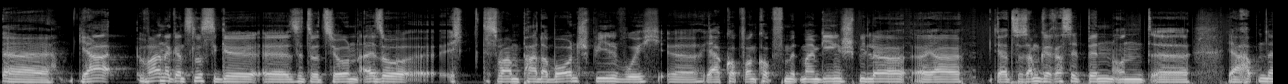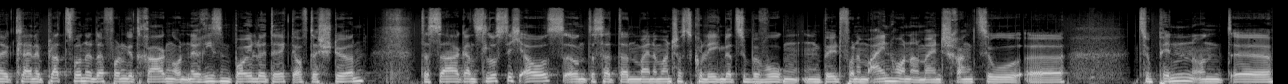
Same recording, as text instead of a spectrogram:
Äh, ja, war eine ganz lustige äh, Situation. Also ich, das war ein Paderborn-Spiel, wo ich äh, ja Kopf an Kopf mit meinem Gegenspieler äh, ja, ja zusammengerasselt bin und äh, ja habe eine kleine Platzwunde davon getragen und eine Riesenbeule direkt auf der Stirn. Das sah ganz lustig aus und das hat dann meine Mannschaftskollegen dazu bewogen, ein Bild von einem Einhorn an meinen Schrank zu äh, zu pinnen und äh,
